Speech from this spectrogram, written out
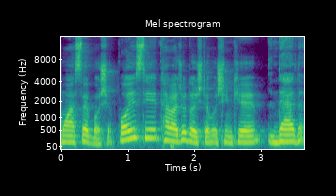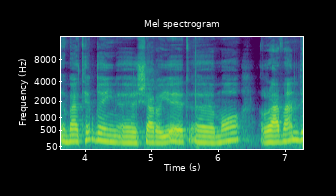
موثر باشه. بایستی توجه داشته باشیم که در بر طبق این شرایط ما روند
